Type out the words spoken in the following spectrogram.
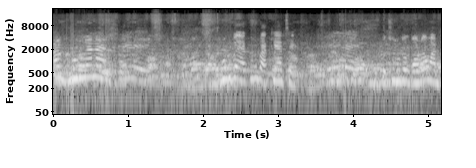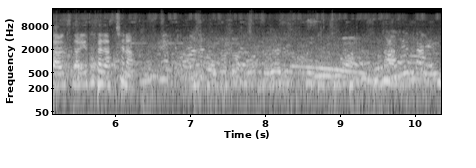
আর ঘুরবে না? ঘুরবে এখন বাকি আছে। প্রচণ্ড গরম আর দাঁড়িয়ে থাকা যাচ্ছে না। Thank you.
